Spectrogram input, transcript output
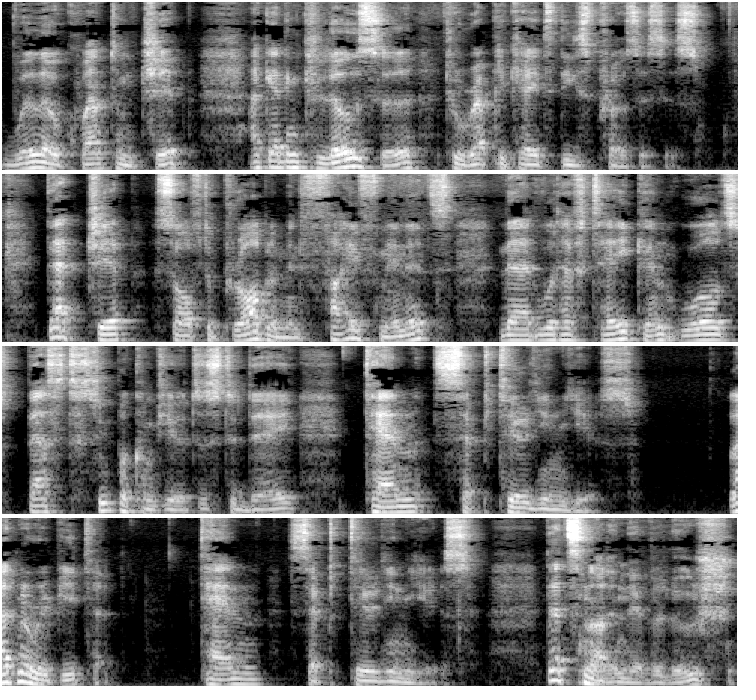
Willow quantum chip, are getting closer to replicate these processes. That chip solved a problem in five minutes that would have taken world's best supercomputers today 10 septillion years. Let me repeat that 10 septillion years. That's not an evolution,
